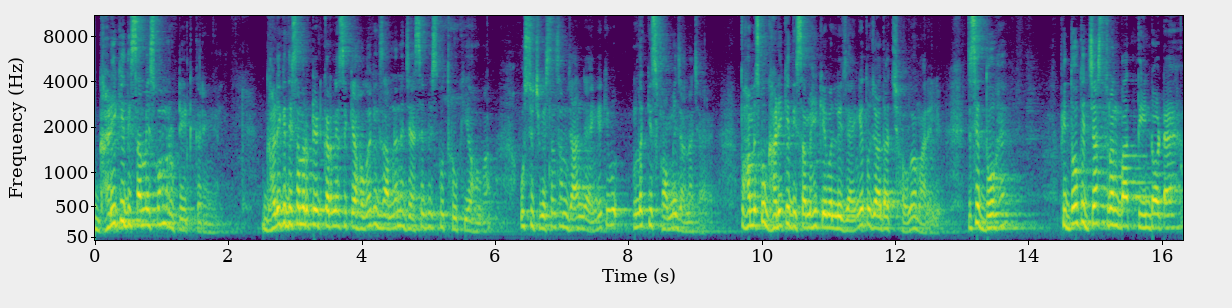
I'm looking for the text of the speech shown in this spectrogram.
घड़ी की दिशा में इसको हम रोटेट करेंगे। घड़ी की दिशा में रोटेट करने से क्या होगा कि एग्जामिनर ने जैसे भी इसको थ्रू किया होगा उस सिचुएशन से हम जान जाएँगे कि वो मतलब किस फॉर्म में जाना चाह रहे हैं। तो हम इसको घड़ी की दिशा में ही केवल ले जाएँगे तो ज़्यादा अच्छा होगा हमारे लिए। जैसे दो है, फिर दो के जस्ट तुरंत बाद तीन डॉट आया है,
